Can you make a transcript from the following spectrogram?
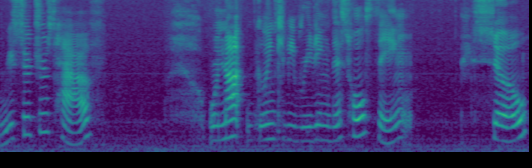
researchers have. We're not going to be reading this whole thing, so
